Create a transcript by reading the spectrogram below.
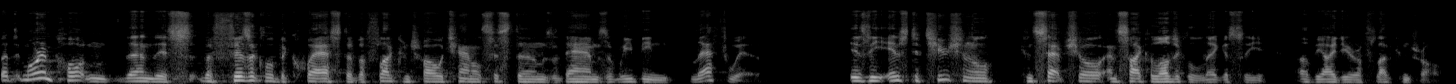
but more important than this, the physical bequest of the flood control channel systems, the dams that we've been left with, is the institutional, conceptual, and psychological legacy of the idea of flood control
